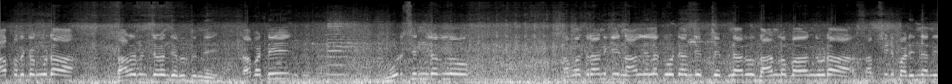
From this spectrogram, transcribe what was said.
ఆ పథకం కూడా ప్రారంభించడం జరుగుతుంది. కాబట్టి మూడు సిలిండర్లు సంవత్సరానికి నాలుగు నెలల కోటి అని చెప్పి చెప్పినారు. దానిలో భాగంగా కూడా సబ్సిడీ పడిందని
